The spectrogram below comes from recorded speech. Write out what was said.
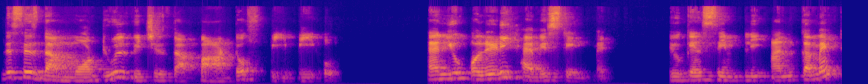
This is the module which is the part of PBO. And you already have a statement you can simply uncomment.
